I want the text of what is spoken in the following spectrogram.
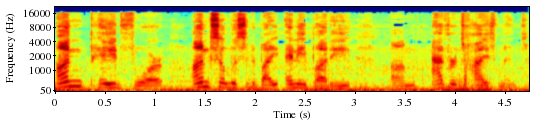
unpaid for, unsolicited by anybody um, advertisement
